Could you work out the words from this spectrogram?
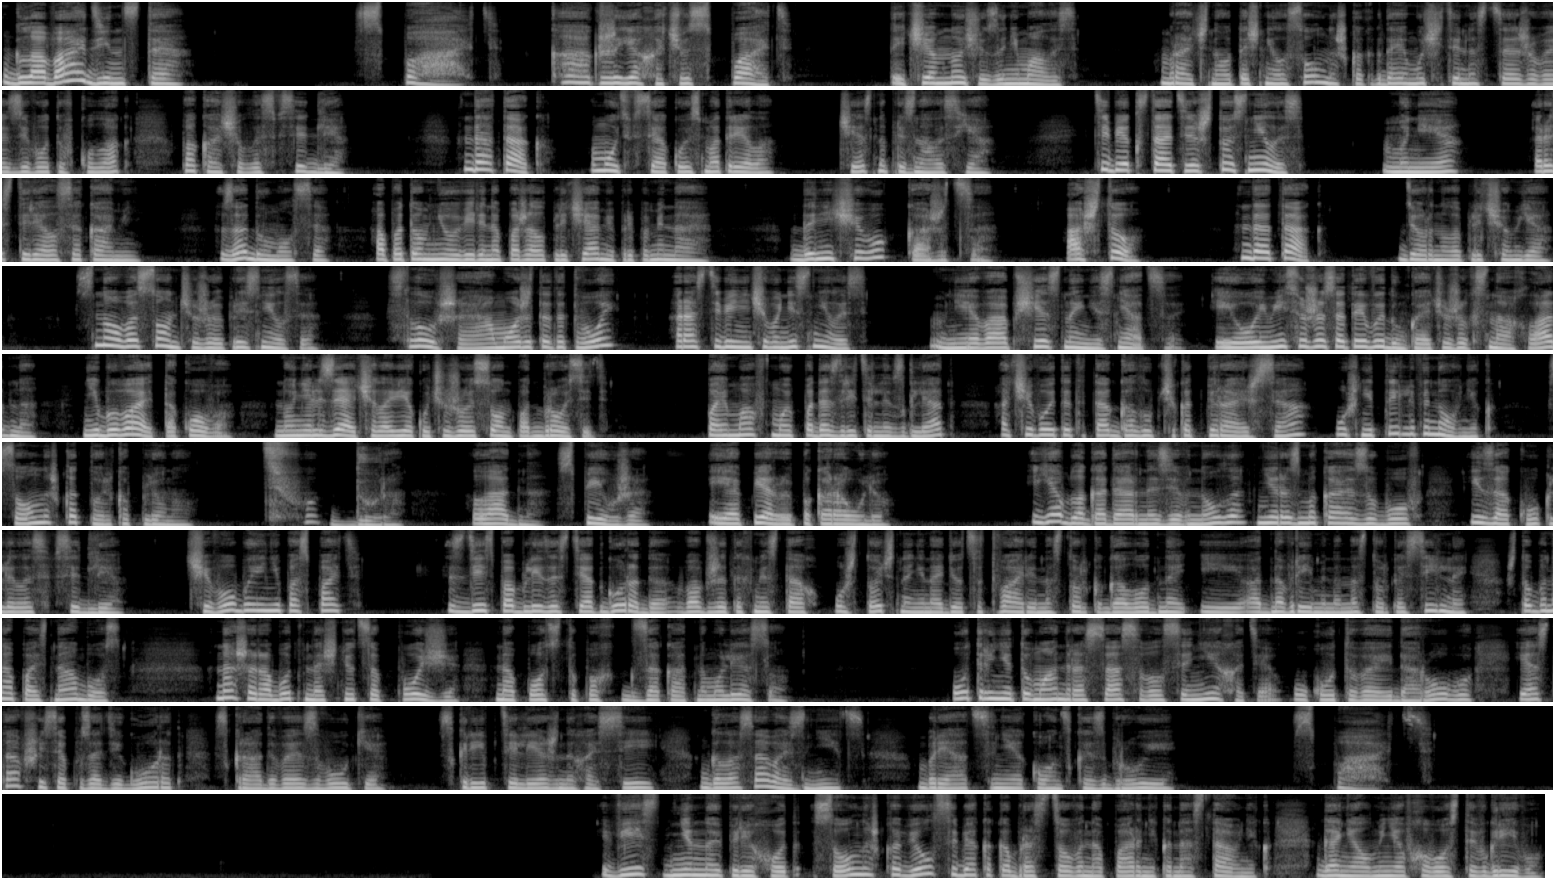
Глава одиннадцатая. Спать. Как же я хочу спать. Ты чем ночью занималась? Мрачно уточнил солнышко, когда я, мучительно сцеживая зевоту в кулак, покачивалась в седле. Да так, муть всякую смотрела, честно призналась я. Тебе, кстати, что снилось? Мне? Растерялся камень. Задумался, а потом неуверенно пожал плечами, припоминая — да ничего, кажется. А что? Да так, дернула плечом я. Снова сон чужой приснился. Слушай, а может, это твой, раз тебе ничего не снилось? Мне вообще сны не снятся. И уймись уже с этой выдумкой о чужих снах, ладно? Не бывает такого. Но нельзя человеку чужой сон подбросить. Поймав мой подозрительный взгляд, «А чего это ты так, голубчик, отпираешься, а? Уж не ты ли виновник?» Солнышко только плюнул. Тьфу, дура. Ладно, спи уже. Я первый по караулю. Я благодарно зевнула, не размыкая зубов, и закуклилась в седле. Чего бы и не поспать. Здесь, поблизости от города, в обжитых местах, уж точно не найдется твари настолько голодной и одновременно настолько сильной, чтобы напасть на обоз. Наша работа начнется позже, на подступах к закатному лесу. Утренний туман рассасывался нехотя, укутывая и дорогу, и оставшийся позади город, скрадывая звуки. Скрип тележных осей, голоса возниц, бряцание конской сбруи. Спать. Весь дневной переход солнышко вел себя как образцовый напарник и наставник, гонял меня в хвост и в гриву.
